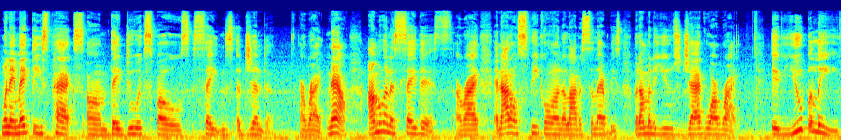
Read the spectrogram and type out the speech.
when they make these pacts um, they do expose satan's agenda all right. Now, I'm going to say this. All right. And I don't speak on a lot of celebrities, but I'm going to use Jaguar Wright. If you believe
